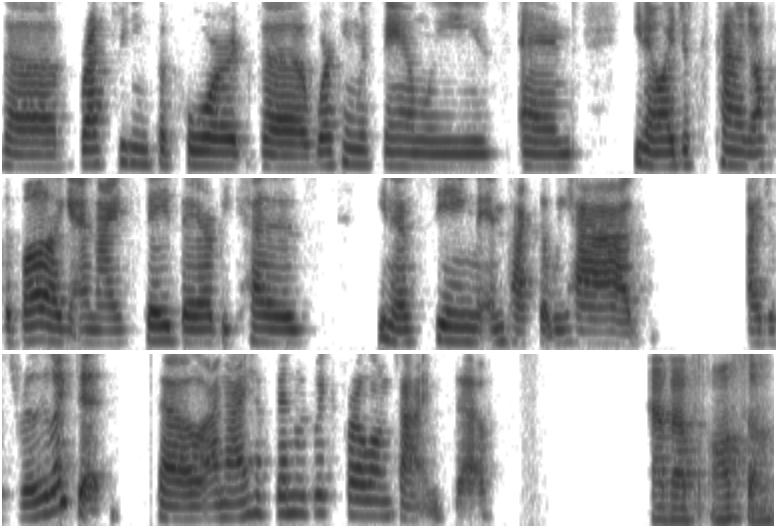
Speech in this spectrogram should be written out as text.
the breastfeeding support, the working with families. And, you know, I just kind of got the bug and I stayed there because, you know, seeing the impact that we had, I just really liked it. So, and I have been with WIC for a long time. So, yeah, that's awesome.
